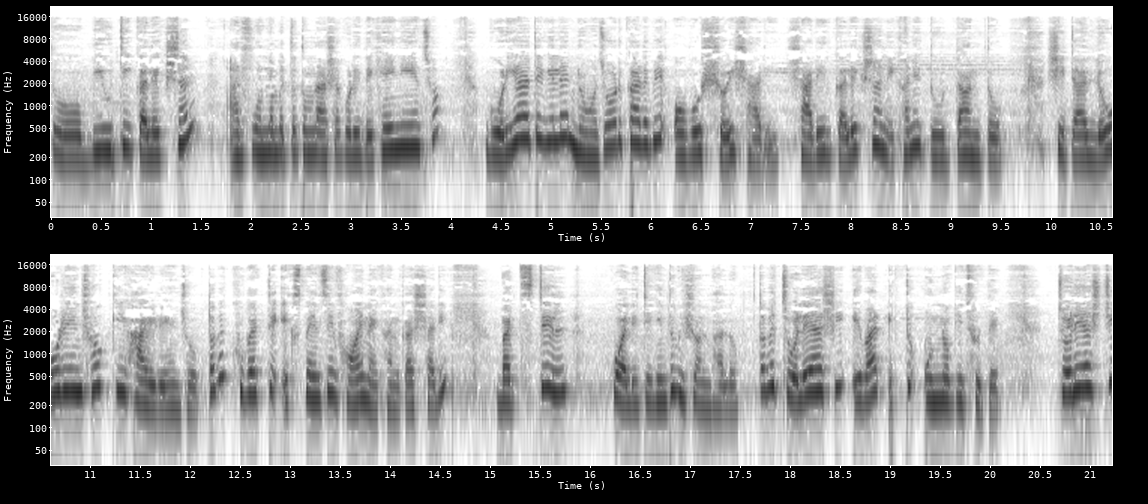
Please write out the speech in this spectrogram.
তো বিউটি কালেকশন আর ফোন নাম্বারটা তোমরা আশা করি দেখেই নিয়েছ। গড়িয়াতে গেলে নজর কাড়বে অবশ্যই শাড়ি। শাড়ির কালেকশন এখানে দুর্দান্ত। সেটা লো রেঞ্জ হোক কি হাই রেঞ্জ হোক, তবে খুব একটা এক্সপেন্সিভ হয় না এখানকার শাড়ি। বাট স্টিল কোয়ালিটি কিন্তু ভীষণ ভালো। তবে চলে আসি এবার একটু অন্য কিছুতে। চলে আসছি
